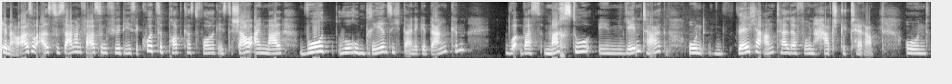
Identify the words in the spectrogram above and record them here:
Genau, also als Zusammenfassung für diese kurze Podcast-Folge ist, schau einmal, wo, worum drehen sich deine Gedanken, was machst du im, jeden Tag und welcher Anteil davon hat doTERRA? Und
